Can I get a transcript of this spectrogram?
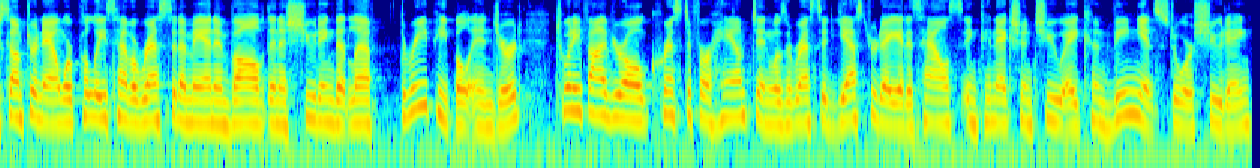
Sumter now, where police have arrested a man involved in a shooting that left three people injured. 25-year-old Christopher Hampton was arrested yesterday at his house in connection to a convenience store shooting.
